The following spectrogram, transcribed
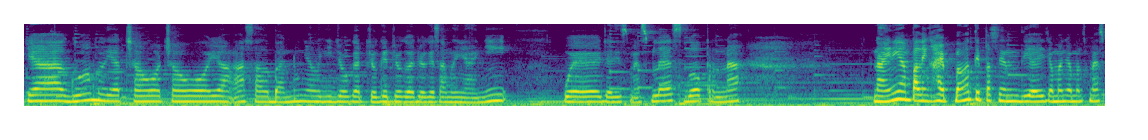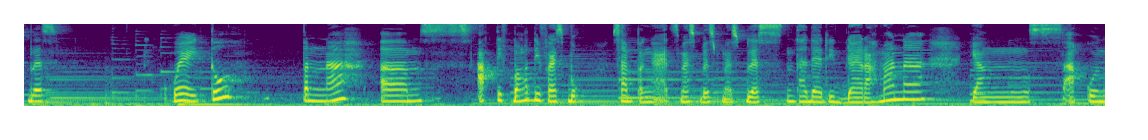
ya gue melihat cowok-cowok yang asal Bandung yang lagi joget-joget joget-joget sambil nyanyi. Gue jadi Smash Blast. Gue pernah nah ini yang paling hype banget nih pas dia zaman zaman Smash Blast. Gue itu pernah um, aktif banget di Facebook. Sampai nge-add smash blast smash blast. Entah dari daerah mana yang akun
